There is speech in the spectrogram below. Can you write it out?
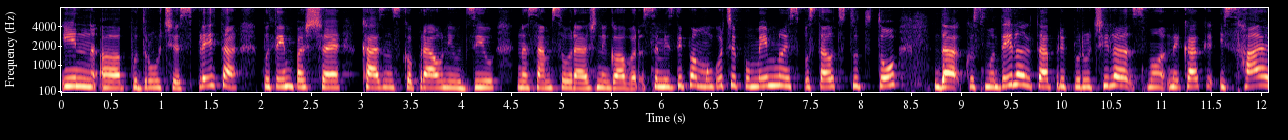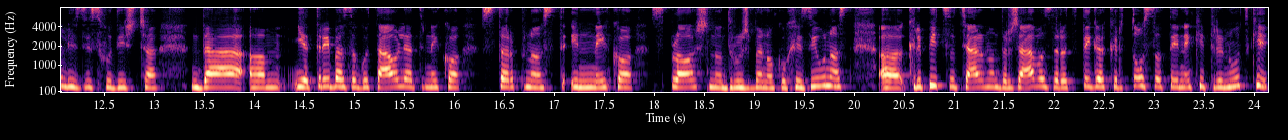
in uh, področje spleta, potem pa še kazensko-pravni odziv na sam sovražni govor. Se mi zdi pa mogoče pomembno izpostaviti tudi to, da ko smo delali ta priporočila, smo nekako izhajali iz izhodišča, da um, je treba zagotavljati neko strpnost in neko splošno družbeno kohezivnost, uh, krepiti socialno državo, zaradi tega, ker to so te neki trenutki,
